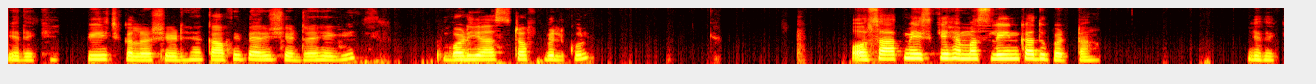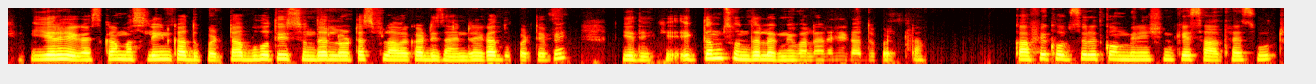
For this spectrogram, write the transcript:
ये देखिए पीच कलर शेड है, काफ़ी प्यारी शेड रहेगी। बढ़िया स्टफ़ बिल्कुल। और साथ में इसके है मसलिन का दुपट्टा। ये देखिए, ये रहेगा इसका मसलिन का दुपट्टा, बहुत ही सुंदर लोटस फ्लावर का डिज़ाइन रहेगा दुपट्टे पे। ये देखिए, एकदम सुंदर लगने वाला रहेगा दुपट्टा। काफ़ी खूबसूरत कॉम्बिनेशन के साथ है सूट।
